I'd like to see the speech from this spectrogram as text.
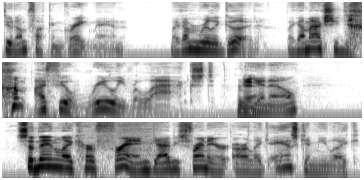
"Dude, I'm fucking great, man. Like I'm really good. Like I'm actually I'm, I feel really relaxed." Yeah. You know? So then like her friend, Gabby's friend are, are like asking me like,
